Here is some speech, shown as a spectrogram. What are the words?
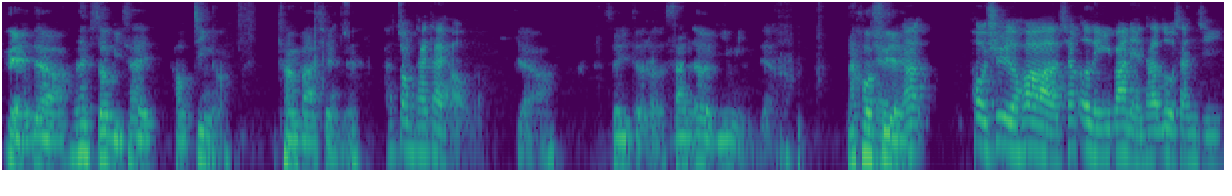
对对啊，那时候比赛好近哦，突然发现的。他状态太好了。对啊。所以得了三二一名这样，那后续呢？那后续的话，像二零一八年他洛杉矶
